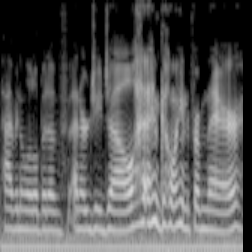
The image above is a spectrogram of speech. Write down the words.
having a little bit of energy gel, and going from there.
